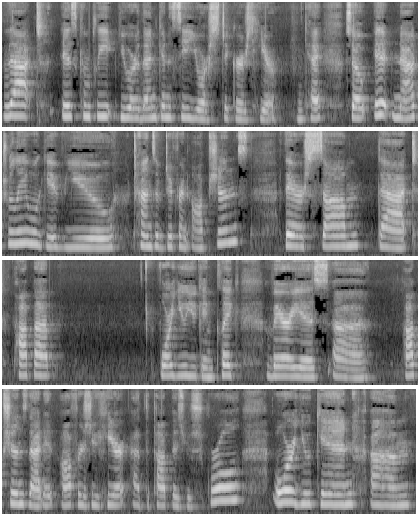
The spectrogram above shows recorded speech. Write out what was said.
that is complete, you are then going to see your stickers here. Okay, so it naturally will give you tons of different options. There's some that pop up for you. You can click various uh, options that it offers you here at the top as you scroll, or you can um,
